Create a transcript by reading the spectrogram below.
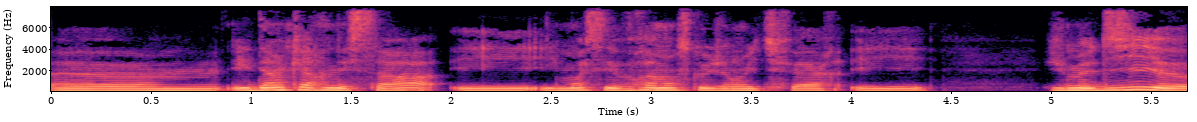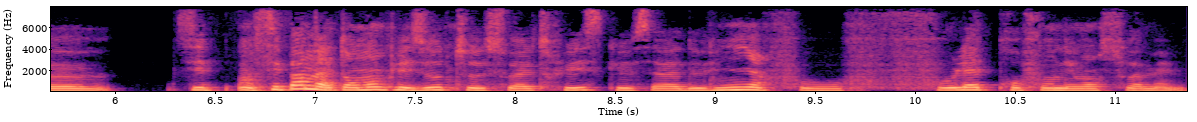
euh, et d'incarner ça. Et, moi, c'est vraiment ce que j'ai envie de faire. Et je me dis, c'est pas en attendant que les autres soient altruistes que ça va devenir. Faut, faut l'être profondément soi-même.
